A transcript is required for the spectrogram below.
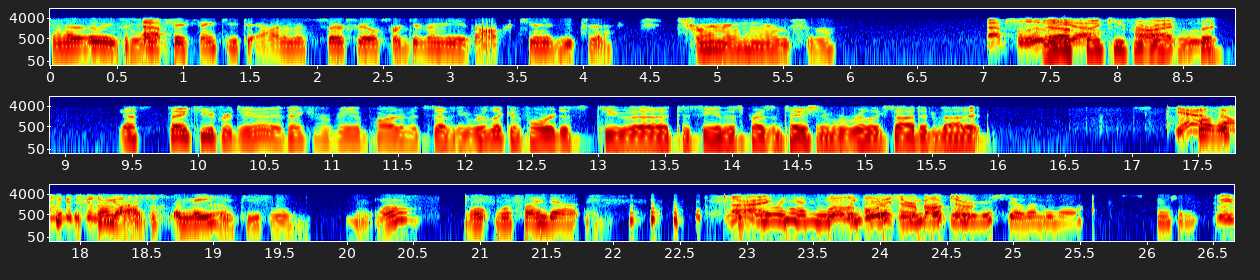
And I really just want to say thank you to Adam and Sirfiel for giving me the opportunity to try my hand. So Absolutely. yeah, Yeah. thank you for All doing. right. Th- yes, thank you for doing it. Thank you for being a part of it, Stephanie. We're looking forward to to uh, to seeing this presentation. We're really excited about it. Yeah, well, it sounds like it's going to be awesome. Just amazing people. Well, we'll, we'll find out. All if right. anyone has any Well, the boys are about at the to- of show, let me know. Okay. we,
